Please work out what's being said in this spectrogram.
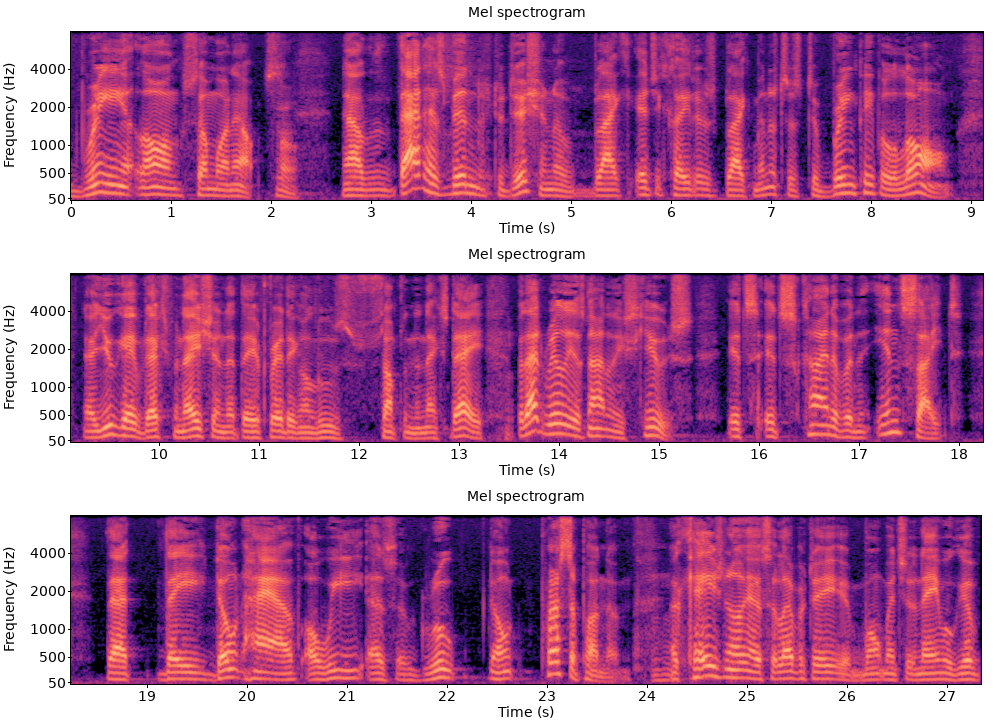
bringing along someone else. No. Now, that has been the tradition of black educators, black ministers, to bring people along. Now, you gave the explanation that they're afraid they're going to lose something the next day, but that really is not an excuse. It's, it's kind of an insight that they don't have, or we as a group don't press upon them. Mm-hmm. Occasionally, a celebrity, won't mention the name, will give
